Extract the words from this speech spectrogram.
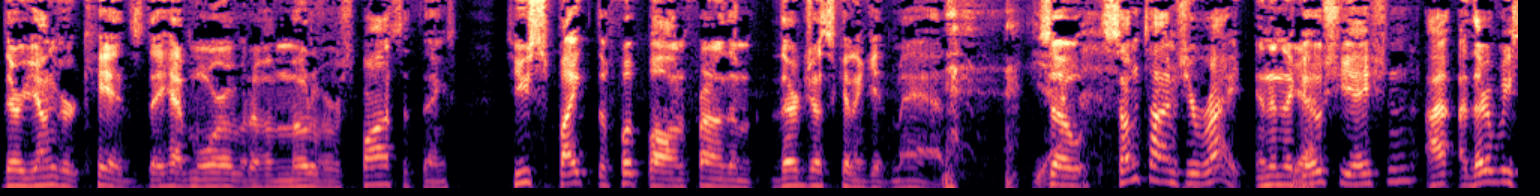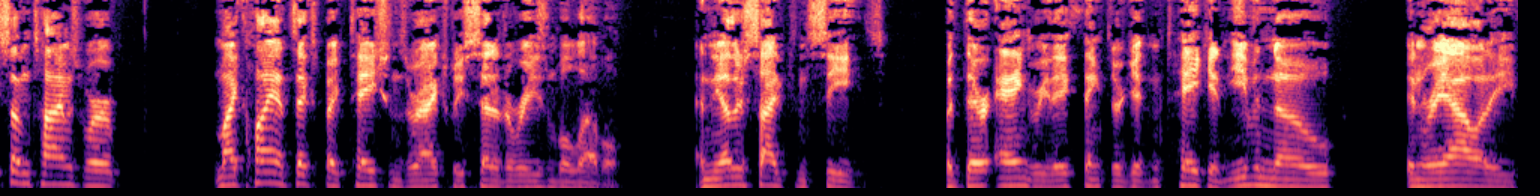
they're younger kids, they have more of a motive response to things. So you spike the football in front of them, they're just going to get mad. So sometimes you're right. In a negotiation, I, there'll be some times where my client's expectations are actually set at a reasonable level, and the other side concedes, but they're angry. They think they're getting taken, even though in reality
